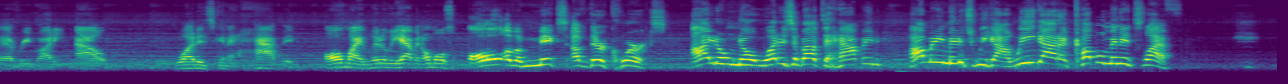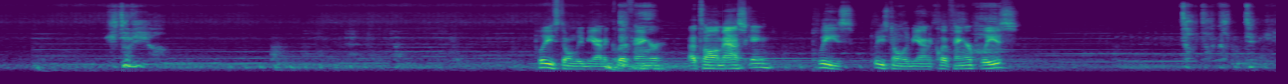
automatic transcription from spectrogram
Everybody out. What is gonna happen? All my literally happen. Almost all of a mix of their quirks. I don't know what is about to happen. How many minutes we got? We got a couple minutes left. 一人や Please don't leave me on a cliffhanger. That's all I'm asking. Please, please don't leave me on a cliffhanger, please. 戦ってみる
